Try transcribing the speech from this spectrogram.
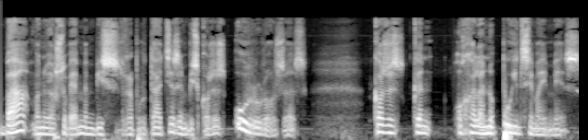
va, bueno, ja ho sabem, hem vist reportatges, hem vist coses horroroses, coses que ojalà no puguin ser mai més.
